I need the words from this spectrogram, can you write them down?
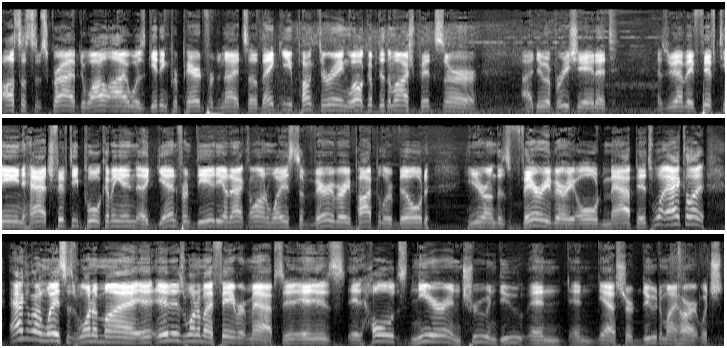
also subscribed while I was getting prepared for tonight. So thank you, Puncturing. Welcome to the Mosh Pit, sir. I do appreciate it. As we have a 15 hatch, 50 pool coming in again from Deity on Akilon Waste. A very, very popular build here on this very, very old map. It's one Akilon Waste is one of my it is one of my favorite maps. It, it is it holds near and true and due and and yeah, sure, due to my heart, which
